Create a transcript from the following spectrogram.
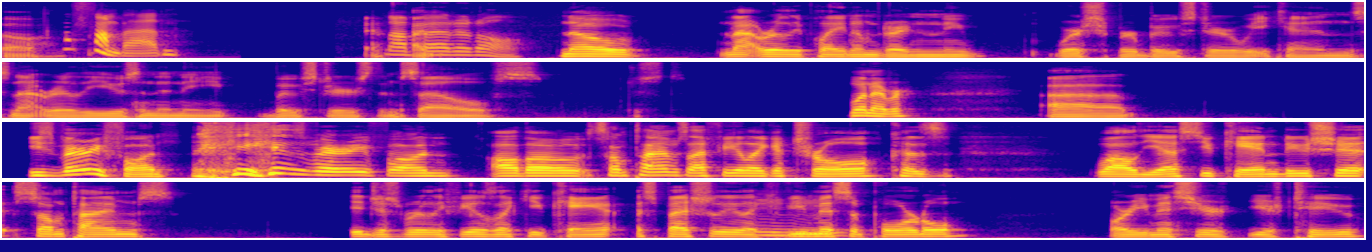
So That's not bad. Not I- bad at all. No, not really playing them during any worshiper booster weekends. Not really using any boosters themselves. Just whenever. Uh, he's very fun. he is very fun. Although sometimes I feel like a troll because, while yes, you can do shit. Sometimes it just really feels like you can't. Especially like if you Mhm. miss a portal or you miss your your two,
